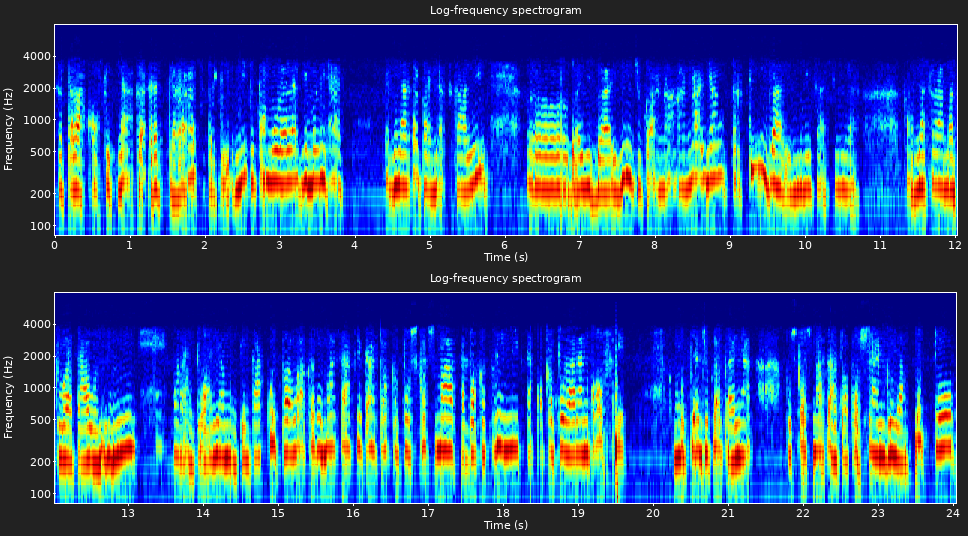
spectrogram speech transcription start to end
setelah COVID-nya agak reda seperti ini, kita mulai lagi melihat ternyata banyak sekali eh, bayi-bayi uh, juga anak-anak yang tertinggal imunisasinya. Karena selama dua tahun ini orang tuanya mungkin takut bawa ke rumah sakit atau ke puskesmas atau ke klinik takut ketularan COVID. Kemudian juga banyak puskesmas atau posyandu yang tutup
